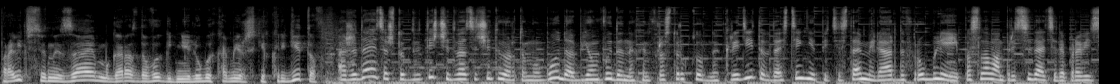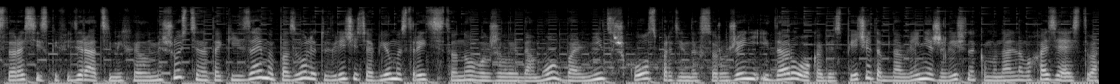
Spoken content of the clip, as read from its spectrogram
Правительственный займ гораздо выгоднее любых коммерческих кредитов. Ожидается, что к 2024 году объем выданных инфраструктурных кредитов достигнет 500 миллиардов рублей. По словам председателя правительства Российской Федерации Михаила Мишустина, такие займы позволят увеличить объемы строительства новых жилых домов, больниц, школ, спортивных сооружений и дорог, обеспечит обновление жилищно-коммунального хозяйства.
